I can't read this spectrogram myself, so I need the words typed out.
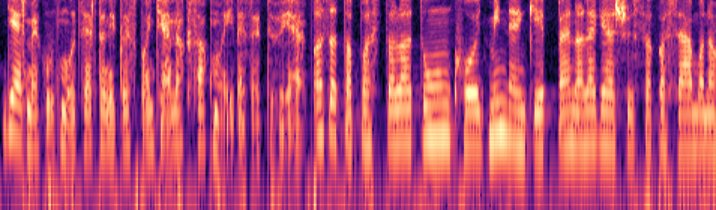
gyermekút módszertani központjának szakmai vezetője. Az a tapasztalatunk, hogy mindenképpen a legelső szakaszában a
